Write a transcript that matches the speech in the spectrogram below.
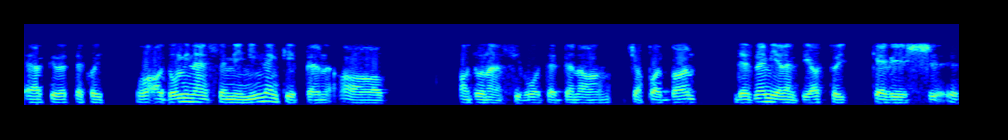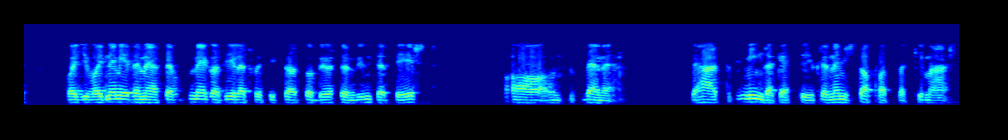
elkövettek, hogy a domináns személy mindenképpen a, a Donászi volt ebben a csapatban, de ez nem jelenti azt, hogy kevés, vagy, vagy nem érdemelte meg az életfogytig tartó börtönbüntetést a Bene. Tehát mind a kettőjükre nem is szabhattak ki mást.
